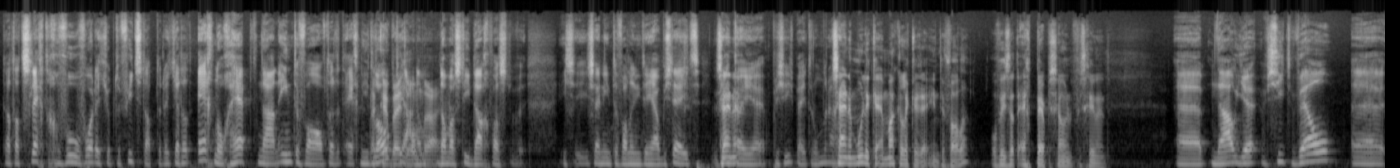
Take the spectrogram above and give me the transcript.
dat dat slechte gevoel voordat je op de fiets stapte, dat je dat echt nog hebt na een interval of dat het echt niet Dan loopt, ja, dan, was die dag was, is, zijn intervallen niet aan jou besteed. Zijn Zijn dan er- kan je precies beter omdraaien. Zijn er moeilijke en makkelijkere intervallen? Of is dat echt per persoon verschillend? Eh, nou, je ziet wel, eh, eh,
